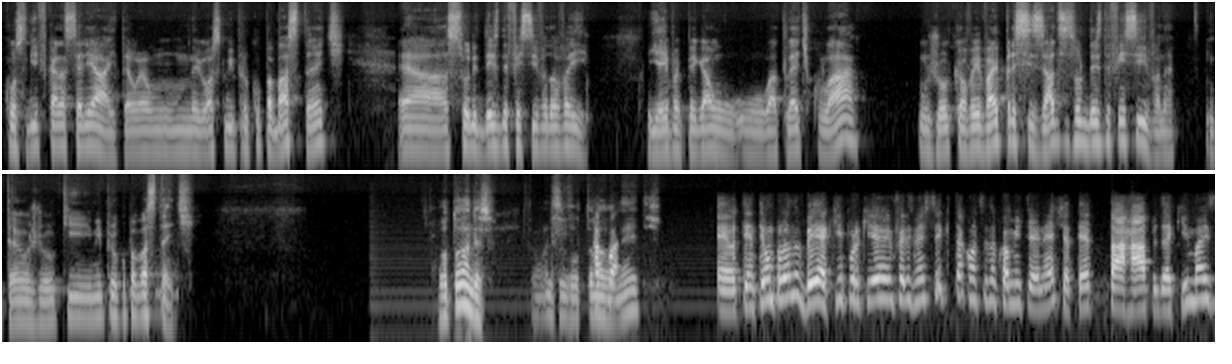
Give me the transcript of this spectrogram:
conseguir ficar na Série A. Então é um negócio que me preocupa bastante, é a solidez defensiva do Havaí. E aí vai pegar um, o Atlético lá, um jogo que o Havaí vai precisar dessa solidez defensiva, né? Então é um jogo que me preocupa bastante. Voltou, Anderson? Então, Anderson voltou Rapaz, novamente. É, eu tentei um plano B aqui, porque infelizmente sei que está acontecendo com a minha internet, até tá rápido aqui, mas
